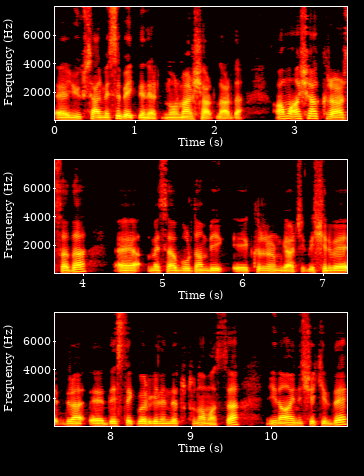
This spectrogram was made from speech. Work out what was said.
e, yükselmesi beklenir normal şartlarda. Ama aşağı kırarsa da e, mesela buradan bir e, kırılım gerçekleşir ve e, destek bölgelerinde tutunamazsa yine aynı şekilde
